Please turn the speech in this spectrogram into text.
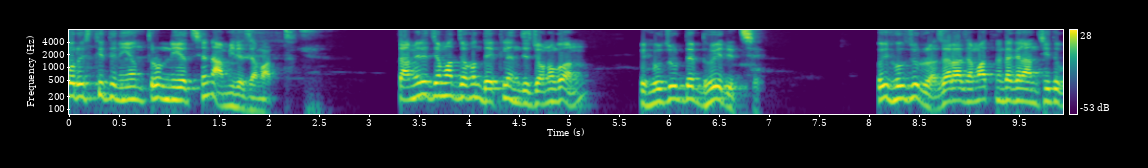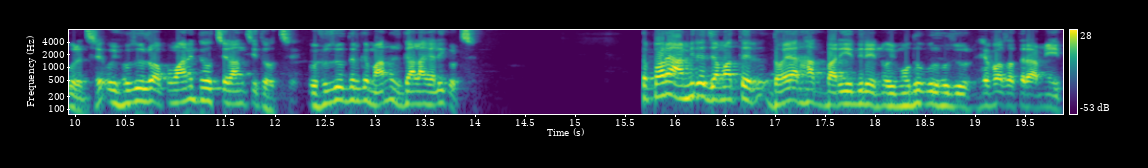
পরিস্থিতি নিয়ন্ত্রণ নিয়েছেন আমিরে জামাত। আমিরে জামাত যখন দেখলেন যে জনগণ ওই হুজুরদের ধুয়ে দিচ্ছে, ওই হুজুররা যারা জামাত নেতাকে লাঞ্ছিত করেছে, ওই হুজুররা অপমানিত হচ্ছে, লাঞ্ছিত হচ্ছে, ওই হুজুরদেরকে মানুষ গালাগালি করছে। তারপরে আমিরে জামাতের দয়ার হাত বাড়িয়ে দিলেন ওই মধুপুর হুজুর, হেফাজতের আমির,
